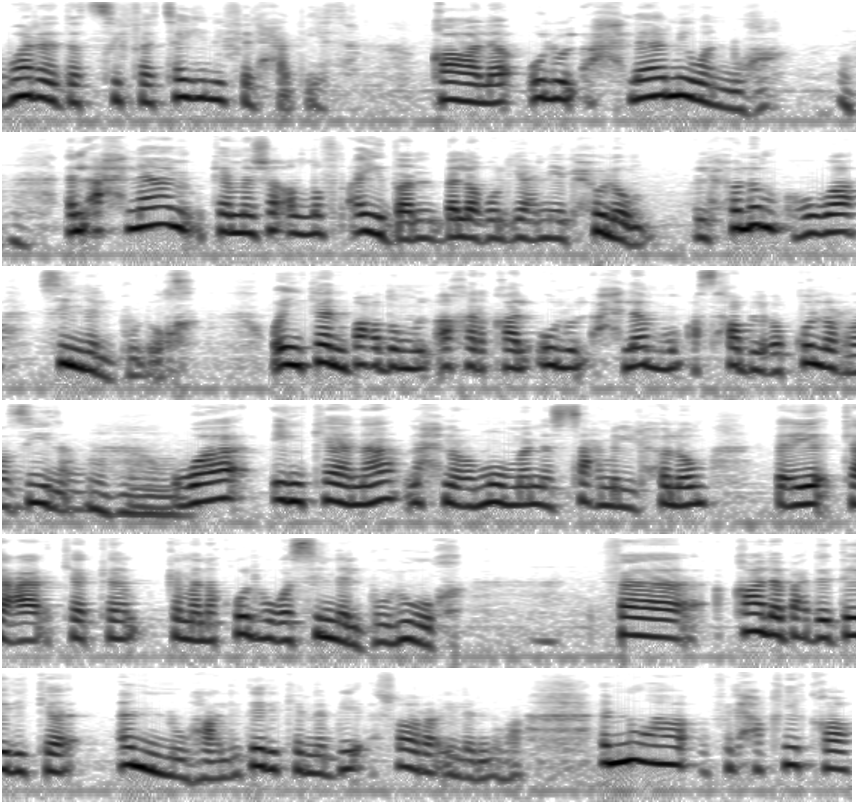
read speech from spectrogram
وردت صفتين في الحديث. قال أولو الأحلام والنهى. الأحلام كما جاء اللفظ أيضا بلغوا يعني الحلم. الحلم هو سن البلوغ. وإن كان بعضهم الآخر قال أولو الأحلام هم أصحاب العقول الرزينة. وإن كان نحن عموما نستعمل الحلم كما نقول هو سن البلوغ. فقال بعد ذلك النهى لذلك النبي أشار إلى النهى. النهى في الحقيقة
